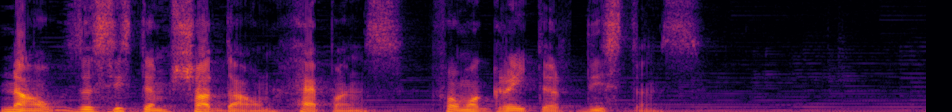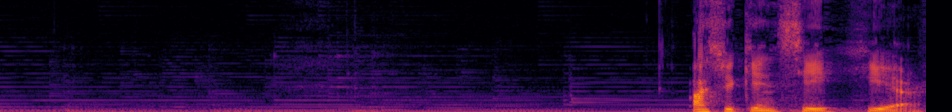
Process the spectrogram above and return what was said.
Now the system shutdown happens from a greater distance. As you can see here.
